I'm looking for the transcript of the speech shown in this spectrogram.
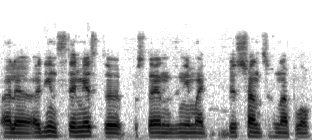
а-ля одиннадцатое место постоянно занимать, без шансов на плов.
